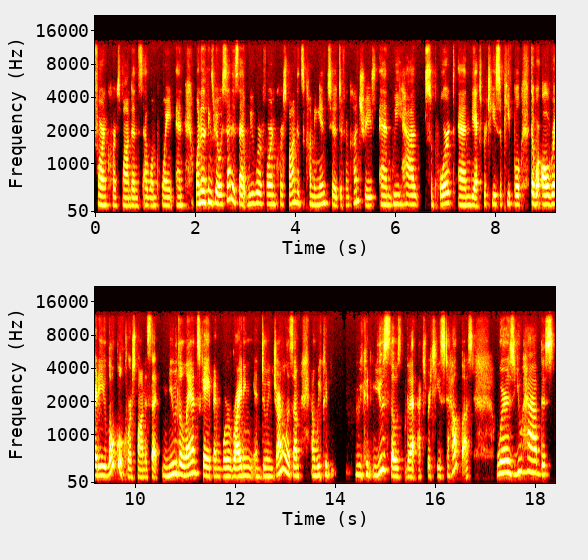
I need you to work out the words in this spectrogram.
foreign correspondents at one point, and one of the things we always said is that we were foreign correspondents coming into different countries, and we had support and the expertise of people that were already local correspondents that knew the landscape and were writing and doing journalism, and we could we could use those that expertise to help us. Whereas you have this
